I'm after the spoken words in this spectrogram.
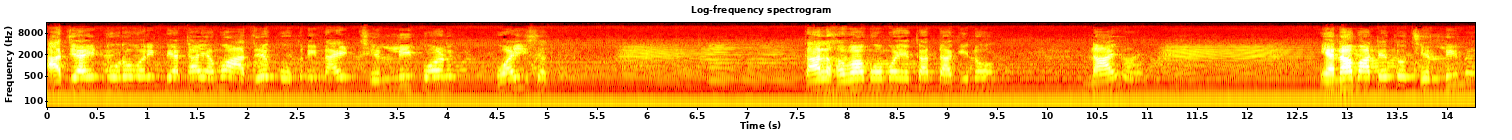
આજે અહીં ટોરો વરીને બેઠા એમાં આજે કોકની નાઈટ છેલ્લી પણ હોઈ શકે કાલ હવામાં એકાદ દાગીનો ના એના માટે તો છેલ્લી ને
